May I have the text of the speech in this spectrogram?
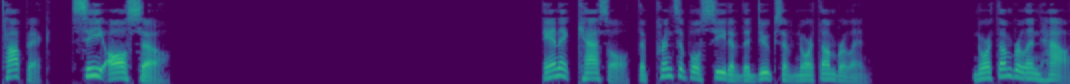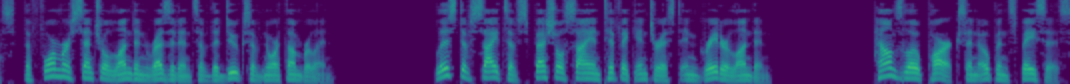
Topic. See also Alnwick Castle, the principal seat of the Dukes of Northumberland. Northumberland House, the former central London residence of the Dukes of Northumberland. List of sites of special scientific interest in Greater London Hounslow Parks and Open Spaces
